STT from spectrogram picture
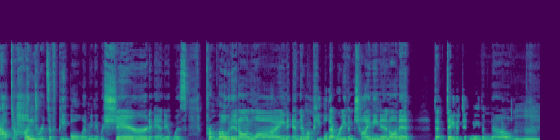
out to hundreds of people. I mean, it was shared and it was promoted online. And there were people that were even chiming in on it that David didn't even know. Mm-hmm.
